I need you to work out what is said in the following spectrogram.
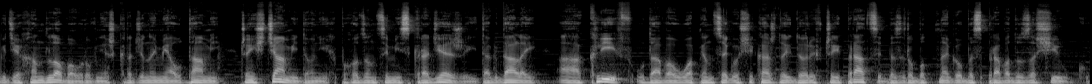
gdzie handlował również kradzionymi autami, częściami do nich pochodzącymi z kradzieży itd., a Cliff udawał łapiącego się każdej dorywczej pracy bezrobotnego bez prawa do zasiłku.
